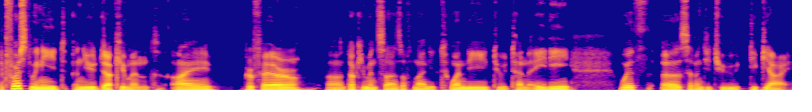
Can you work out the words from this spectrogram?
At first we need a new document. I prefer a document size of 9020 to 1080 with a 72 dpi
